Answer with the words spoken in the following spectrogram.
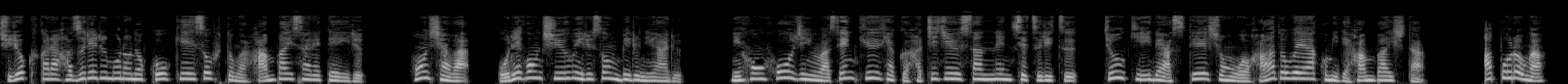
主力から外れるものの後継ソフトが販売されている。本社はオレゴン州ウィルソンビルにある。日本法人は1983年設立、長期イデアステーションをハードウェア込みで販売した。アポロが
